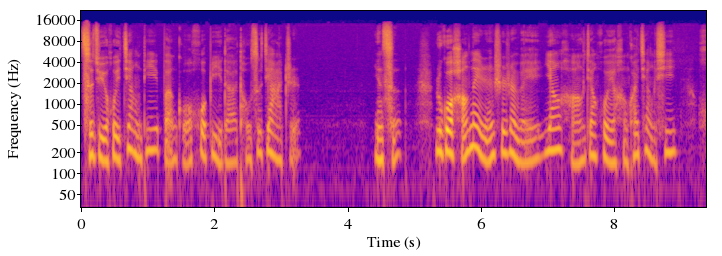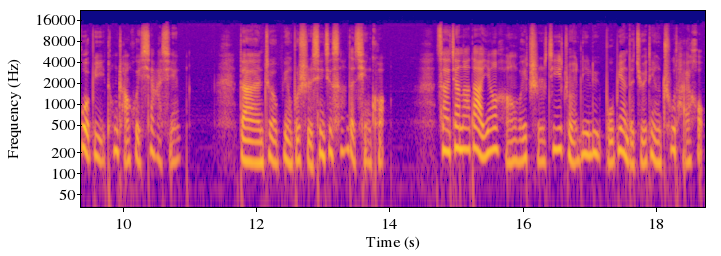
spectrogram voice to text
此举会降低本国货币的投资价值，因此，如果行内人士认为央行将会很快降息，货币通常会下行。但这并不是星期三的情况。在加拿大央行维持基准利率不变的决定出台后，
